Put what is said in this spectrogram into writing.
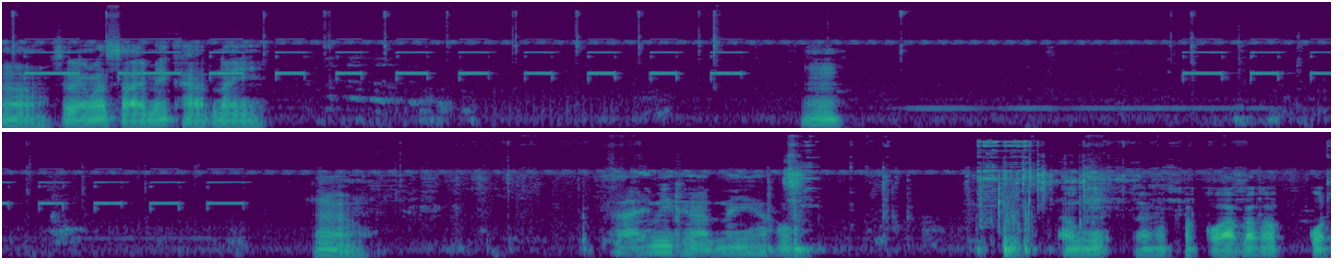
อ่าแสดงว่าสายไม่ขาดใน อ้าวสายไม่ขาดในครับผมเอางี้แล้วก็ประกอบแล้วก็กด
